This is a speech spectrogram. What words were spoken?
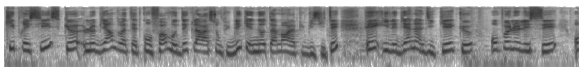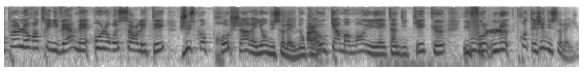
qui précise que le bien doit être conforme aux déclarations publiques et notamment à la publicité. Et il est bien indiqué que on peut le laisser, on peut le rentrer l'hiver, mais on le ressort l'été jusqu'au prochain rayon du soleil. Donc à aucun moment il est indiqué qu'il faut le protéger du soleil.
